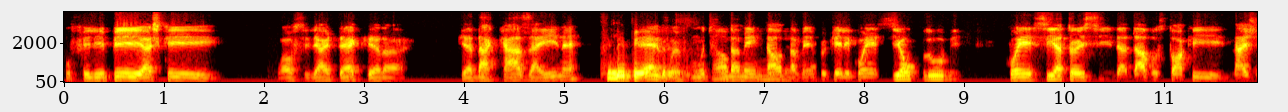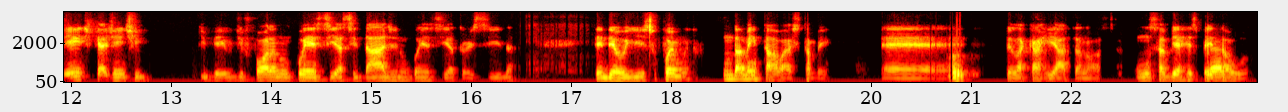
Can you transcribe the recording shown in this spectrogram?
o Felipe, acho que o auxiliar técnico, que, era, que é da casa aí, né? Felipe é, Foi muito fundamental também, porque ele conhecia o clube, conhecia a torcida, dava os toques na gente, que a gente que veio de fora não conhecia a cidade, não conhecia a torcida, entendeu? E isso foi muito fundamental, acho também, é, pela carreata nossa. Um sabia respeitar era, o outro.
